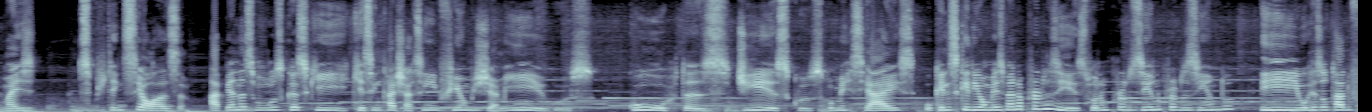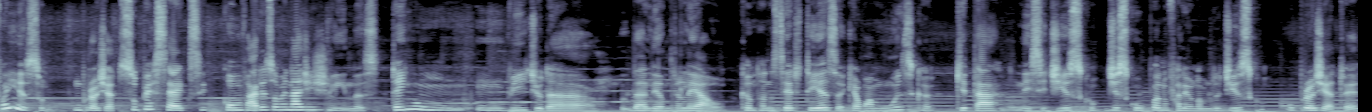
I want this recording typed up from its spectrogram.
mais despretensiosa, apenas músicas que, que se encaixassem em filmes de amigos, curtas, discos, comerciais. O que eles queriam mesmo era produzir. Eles foram produzindo, produzindo. E o resultado foi isso: um projeto super sexy, com várias homenagens lindas. Tem um, um vídeo da, da Leandra Leal cantando Certeza, que é uma música que tá nesse disco. Desculpa, não falei o nome do disco. O projeto é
